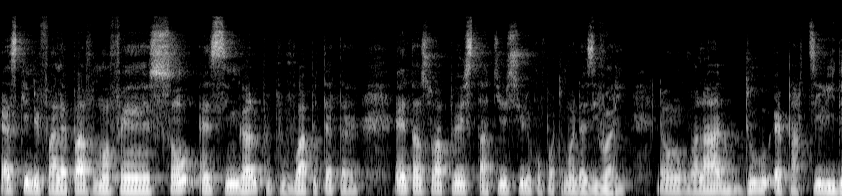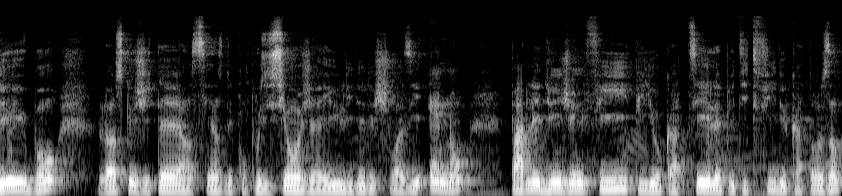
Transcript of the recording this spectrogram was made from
Est-ce qu'il ne fallait pas vraiment faire un son, un single pour pouvoir peut-être euh, un temps soit peu statuer sur le comportement des Ivoiriens? Donc voilà d'où est partie l'idée. Bon, lorsque j'étais en sciences de composition, j'ai eu l'idée de choisir un nom, parler d'une jeune fille, puis au quartier, les petites filles de 14 ans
